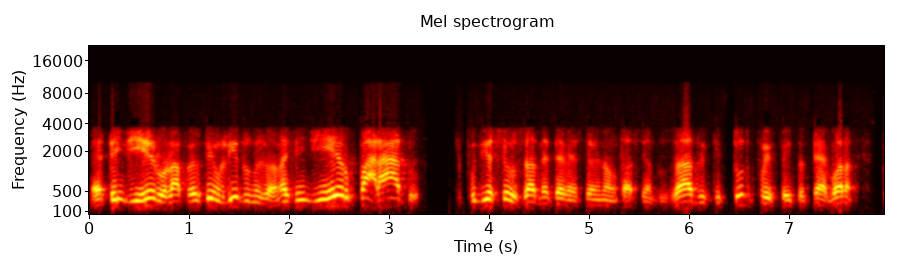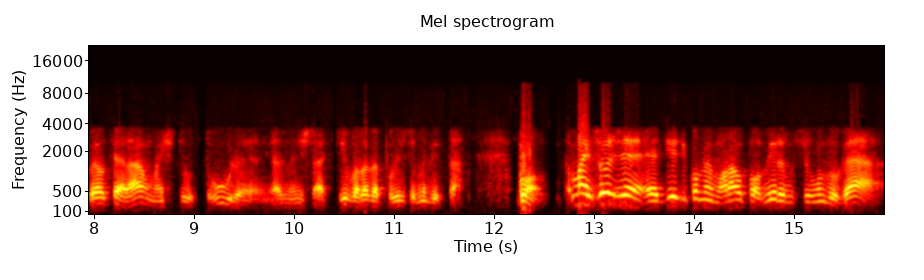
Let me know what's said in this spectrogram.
É, tem dinheiro lá, eu tenho lido nos jornais, tem dinheiro parado que podia ser usado na intervenção e não está sendo usado, e que tudo que foi feito até agora foi alterar uma estrutura administrativa lá da Polícia Militar. Bom, mas hoje é, é dia de comemorar o Palmeiras no segundo lugar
